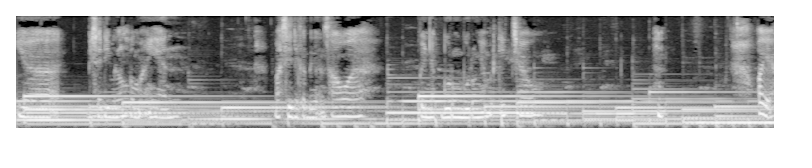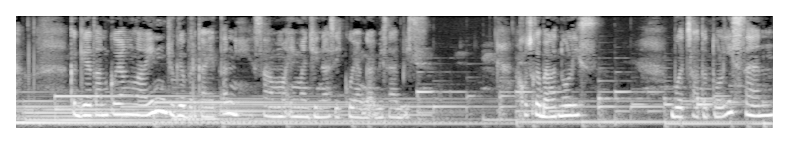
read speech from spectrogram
ya bisa dibilang lumayan masih dekat dengan sawah, banyak burung-burung yang berkicau. Kegiatanku yang lain juga berkaitan nih sama imajinasiku yang gak bisa habis. Aku suka banget nulis. Buat satu tulisan,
